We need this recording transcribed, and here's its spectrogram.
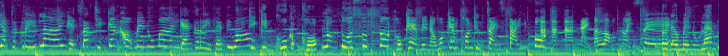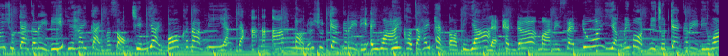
อยากจะกรี๊ดเลยเท็กซัสชิคเก้นออกเมนูใหม่ แกงกะหรี่เฟสติวัลที่กินคู่กับโค้กลงตัวสุดๆเขาเข้มเลยนะว่าเข้มข้นถึงใจสไตล์ญี่ปุ่นอะอะไหนม ลองหน่อยเซประเดิมเมนูแรกด้วยชุดแกงกะหรี่ดีที่ให้ไก่มา2ชิ้นใหญ่โบ้มขนาดนี้อยากจะอะอะอะต่อด้วยชุดแกงกะหรี่ดีไอวที่เขาจะให้แผ่นตอร์ติยาและเทนเดอร์มาในเซตด้วย ยังไม่หมดมีชุดแกงกะหรี่ดีว่า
